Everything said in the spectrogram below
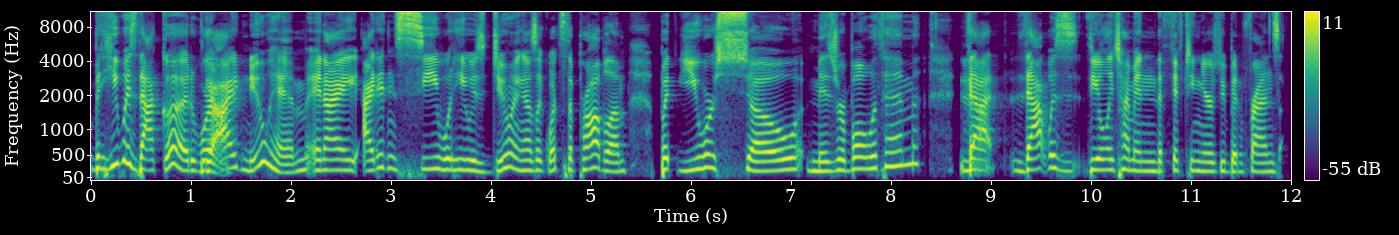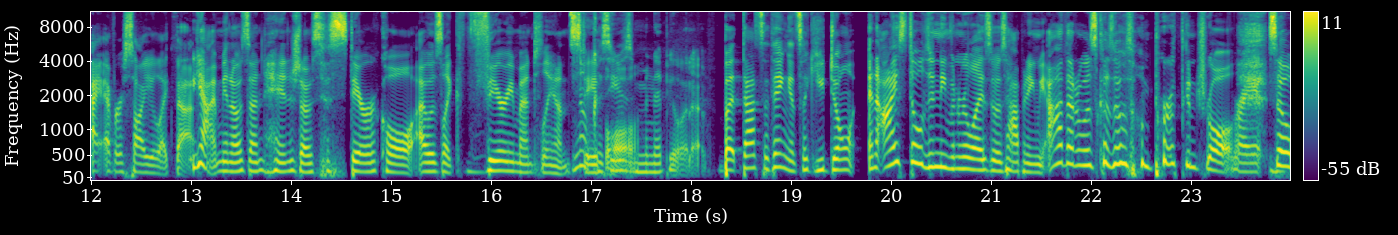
but he was that good where Yeah. I knew him and I, I didn't see what he was doing. I was like, what's the problem? But you were so miserable with him that that was the only time in the 15 years we've been friends I ever saw you like that. Yeah, I mean, I was unhinged. I was hysterical. I was like very mentally unstable. because he was manipulative. but that's the thing. It's like you don't, and I still didn't even realize it was happening to me. I thought it was because I was on birth control. Right. So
